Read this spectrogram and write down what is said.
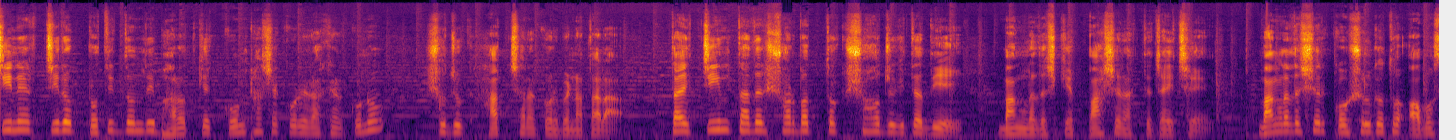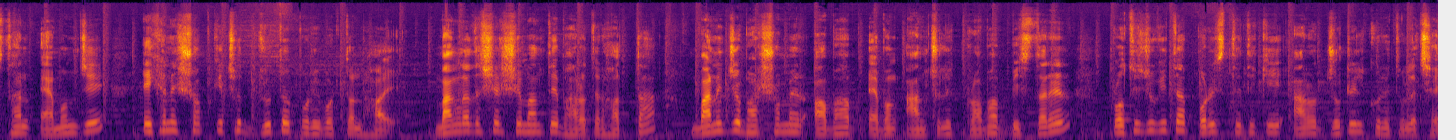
চীনের চির প্রতিদ্বন্দ্বী ভারতকে কোণঠাসা করে রাখার কোনো সুযোগ হাতছাড়া করবে না তারা। তাই চীন তাদের সর্বাত্মক সহযোগিতা দিয়েই বাংলাদেশকে পাশে রাখতে চাইছে। বাংলাদেশের কৌশলগত অবস্থান এমন যে এখানে সবকিছু দ্রুত পরিবর্তন হয়। বাংলাদেশের সীমান্তে ভারতের হত্যা, বাণিজ্য ভারসাম্যের অভাব এবং আঞ্চলিক প্রভাব বিস্তারের প্রতিযোগিতা পরিস্থিতিকে আরও জটিল করে তুলেছে।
